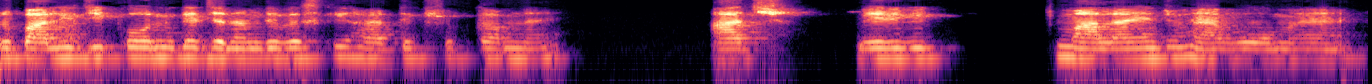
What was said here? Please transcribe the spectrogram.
रूपाली जी को उनके जन्म दिवस की हार्दिक शुभकामनाएँ। आज मेरी भी मालाएँ जो हैं वो मैं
